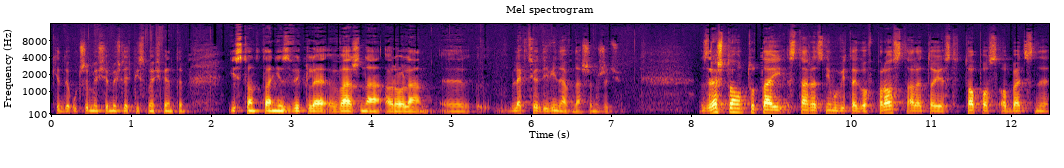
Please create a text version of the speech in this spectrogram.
Kiedy uczymy się myśleć Pismem Świętym i stąd ta niezwykle ważna rola y, lekcja divina w naszym życiu. Zresztą tutaj starzec nie mówi tego wprost, ale to jest topos obecny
